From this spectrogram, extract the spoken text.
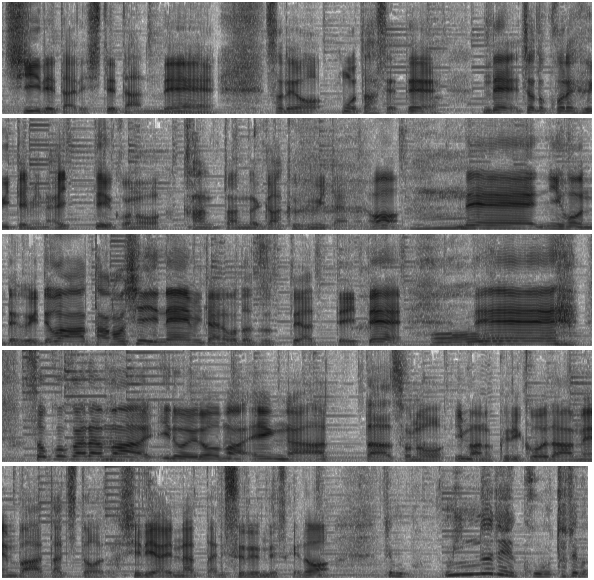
仕入れたりしてたんでそれを持たせてでちょっとこれ吹いてみないっていうこの簡単な楽譜みたいなのをで2本で吹いてわあ楽しいねみたいなことをずっとやっていてはあでそこからまあいろいろまあ縁があったその今のクリコーダーメンバーたちと知り合いになったりするんですけど、でもみんなでこう例えば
